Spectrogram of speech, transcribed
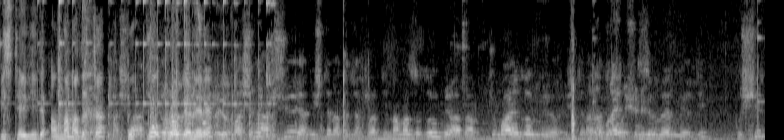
Biz tevhidi anlamadıkça bu, bu problemleri Başını açıyor yani işten atacaklar diye. Namazı kılmıyor adam. Cumayı kılmıyor. işten Adam atacaklar. burayı düşünüyor. izin vermiyor diye. Bu şirk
